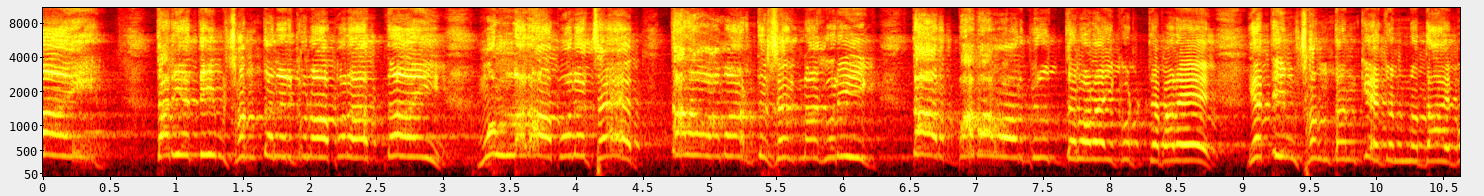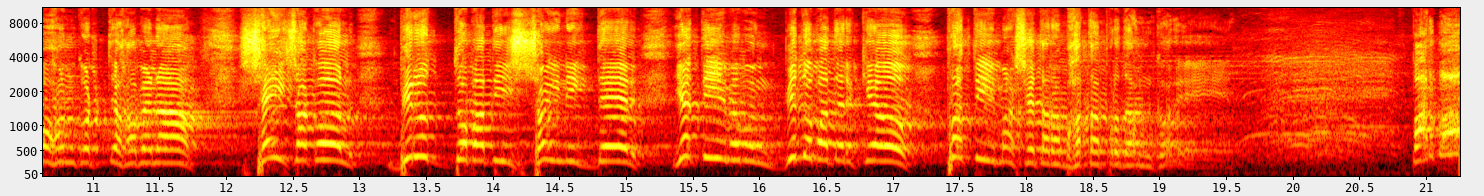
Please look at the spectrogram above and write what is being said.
নাই, তার এতিম সন্তানের কোনো অপরাধ নাই। মোল্লারা বলেছে, তারাও আমার দেশের নাগরিক তার বাবা মার বিরুদ্ধে লড়াই করতে পারে। এতিম সন্তানকে এজন্য দায় বহন করতে হবে না। সেই সকল বিরুদ্ধবাদী সৈনিকদের, এতিম এবং বিধবাদেরকেও প্রতি মাসে তারা ভাতা প্রদান করে। পারবা?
